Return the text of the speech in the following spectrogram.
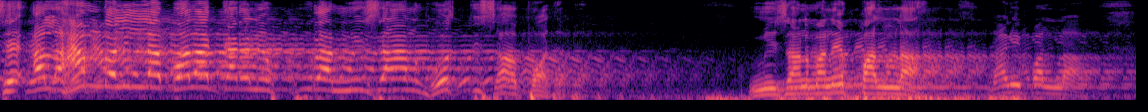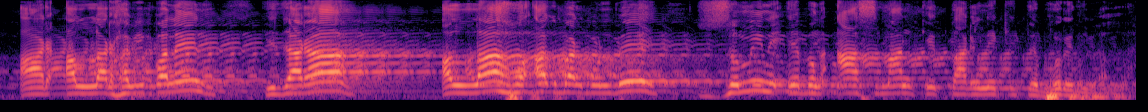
সে আলহামদুলিল্লাহ বলার কারণে পুরা মিজান ভর্তি সহ পাওয়া যাবে। মিজান মানে পাল্লা। দাঁড়ি পাল্লা। আর আল্লাহর হাবিব বলেন কি যারা আল্লাহ আকবার বলবে জমিন এবং আসমানকে তার নেকিতে ভরে দিবে আল্লাহ।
